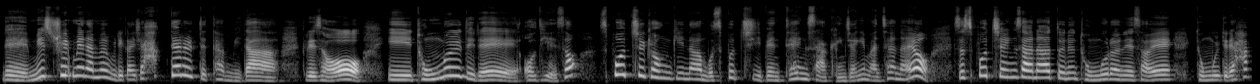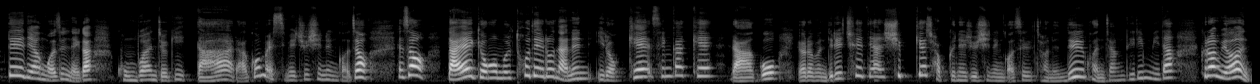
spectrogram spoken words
네, mistreatment 하면 우리가 이제 학대를 뜻합니다. 그래서 이 동물들의 어디에서 스포츠 경기나 뭐 스포츠 이벤트 행사 굉장히 많잖아요. 그래서 스포츠 행사나 또는 동물원에서의 동물들의 학대에 대한 것을 내가 공부한 적이 있다라고 말씀해 주시는 거죠. 그래서 나의 경험을 토대로 나는 이렇게 생각해 라고 여러분들이 최대한 쉽게 접근해 주시는 것을 저는 늘 권장드립니다. 그러면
